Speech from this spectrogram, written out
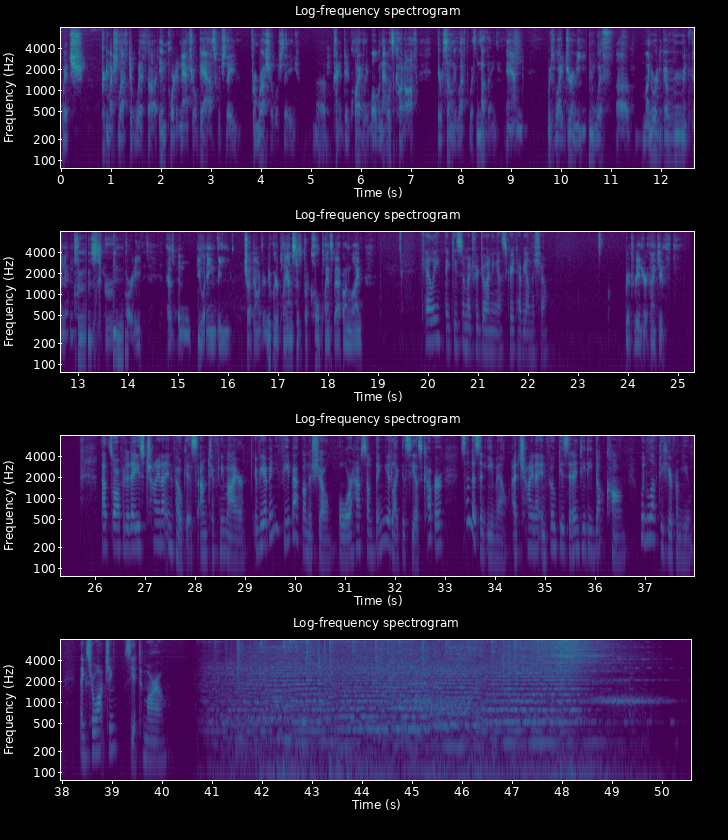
which pretty much left it with uh, imported natural gas, which they from Russia, which they uh, kind of did quietly. Well, when that was cut off, they were suddenly left with nothing, and which is why Germany, even with a minority government that includes the Green Party, has been delaying the shutdown of their nuclear plants, has put coal plants back online. Kelly, thank you so much for joining us. Great to have you on the show. Great for being here. Thank you. That's all for today's China in Focus. I'm Tiffany Meyer. If you have any feedback on the show or have something you'd like to see us cover, send us an email at chinainfocus at ntd.com. We'd love to hear from you. Thanks for watching. See you tomorrow.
